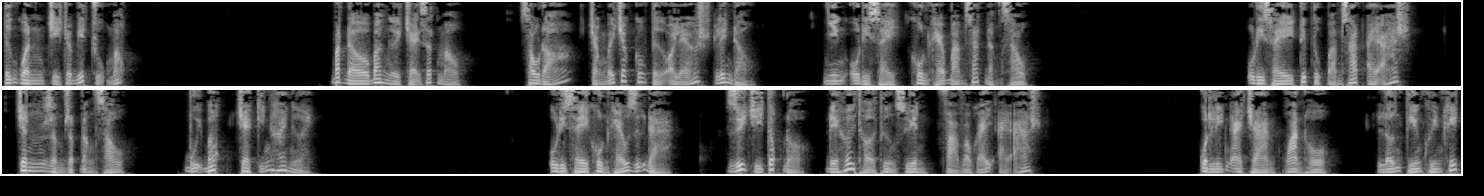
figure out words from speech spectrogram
Tướng quân chỉ cho biết trụ móc. Bắt đầu ba người chạy rất mau. Sau đó chẳng mấy chốc công tử Oleus lên đầu. Nhưng Odysseus khôn khéo bám sát đằng sau. Odysseus tiếp tục bám sát Aias. Chân rầm rập đằng sau. Bụi bóc che kín hai người. Odyssey khôn khéo giữ đà. Duy trì tốc độ để hơi thở thường xuyên phả vào gáy Aias. Quân lính Aichan hoan hô, lớn tiếng khuyến khích,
